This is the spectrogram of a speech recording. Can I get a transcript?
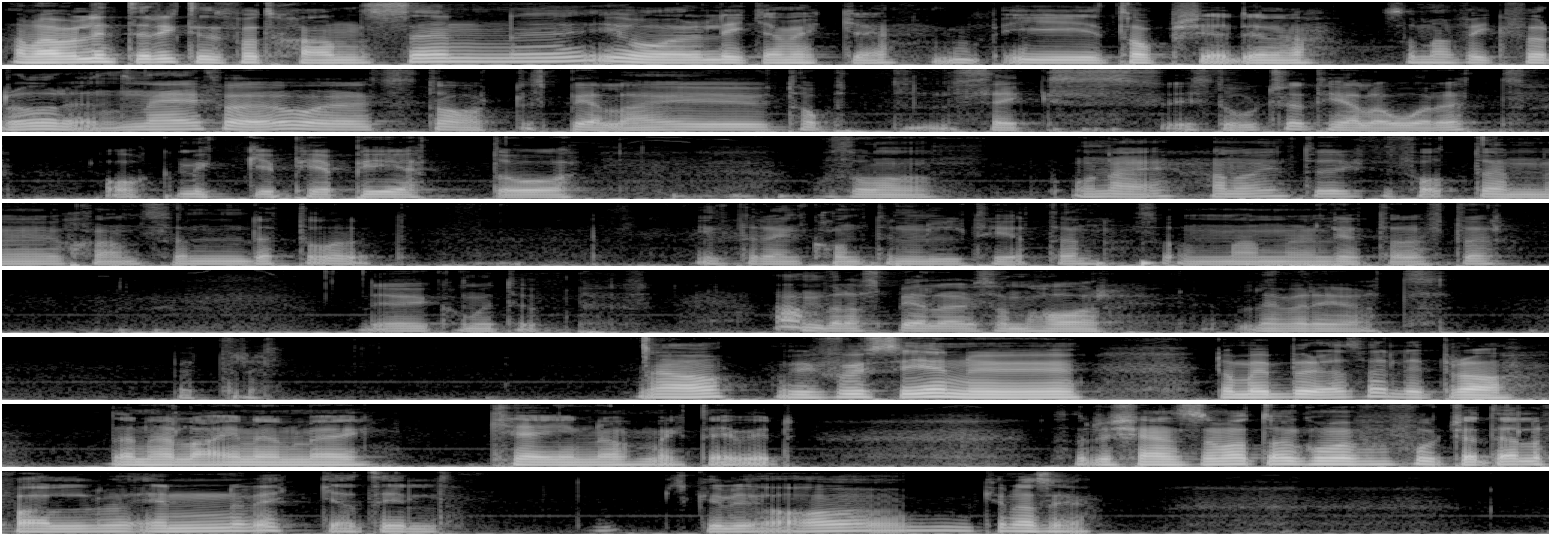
Han har väl inte riktigt fått chansen eh, i år lika mycket i toppkedjorna som han fick förra året. Nej, förra året start spelade han ju topp 6 i stort sett hela året. Och mycket PP1 och, och så. Och nej, han har ju inte riktigt fått den eh, chansen detta året. Inte den kontinuiteten som man letar efter. Det har ju kommit upp andra spelare som har levererat bättre. Ja, vi får ju se nu. De har ju börjat väldigt bra den här linen med Kane och McDavid. Så det känns som att de kommer få fortsätta i alla fall en vecka till. Skulle jag kunna se.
